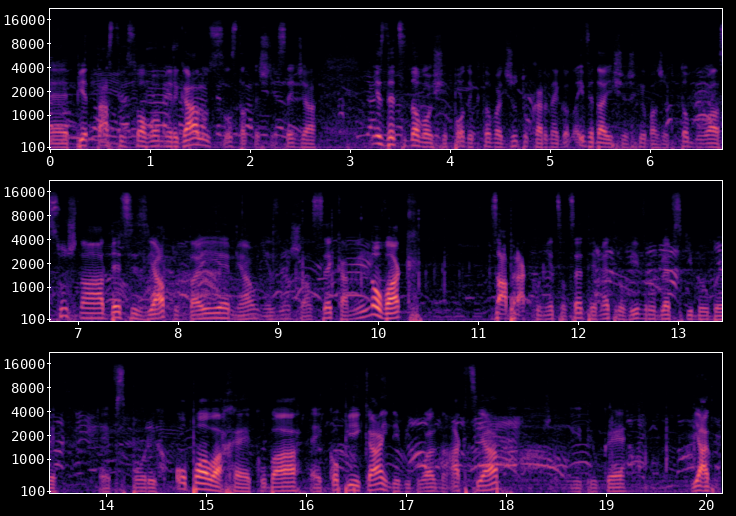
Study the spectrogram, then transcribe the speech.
e, 15 Sławomir Galus. Ostatecznie sędzia nie zdecydował się podyktować rzutu karnego. No i wydaje się że chyba, że to była słuszna decyzja. Tutaj miał niezłą szansę Kamil Nowak. Zabrakło nieco centymetrów i Wróblewski byłby e, w sporych opałach. E, Kuba e, Kopiejka, indywidualna akcja. Przejmuje piłkę Jagła.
